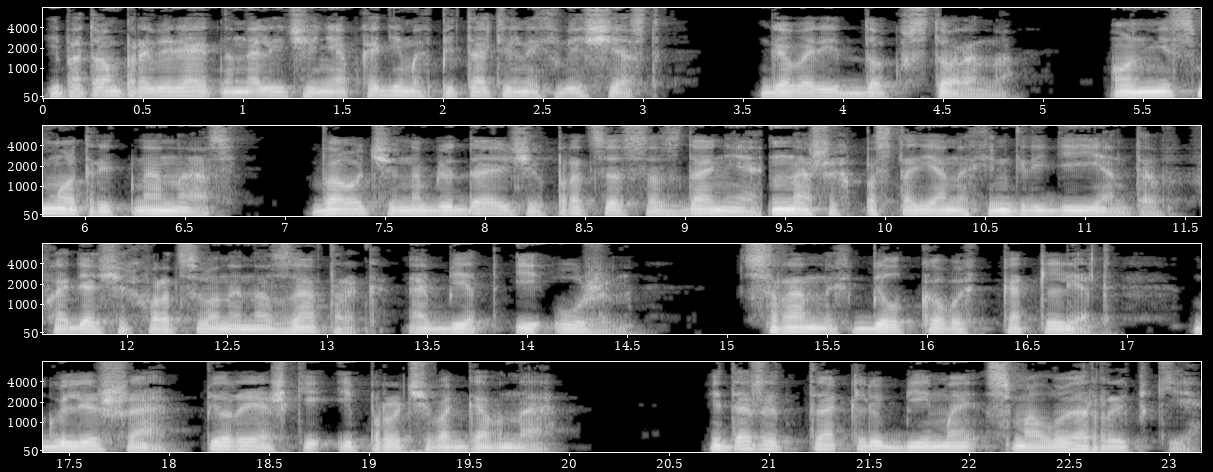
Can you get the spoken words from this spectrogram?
и потом проверяют на наличие необходимых питательных веществ, говорит док в сторону. Он не смотрит на нас, воочию наблюдающих процесс создания наших постоянных ингредиентов, входящих в рационы на завтрак, обед и ужин. Сраных белковых котлет, гуляша, пюрешки и прочего говна. И даже так любимой смолой рыбки.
